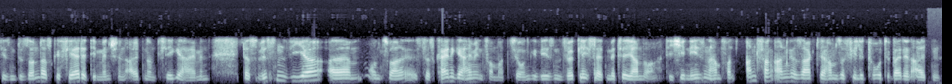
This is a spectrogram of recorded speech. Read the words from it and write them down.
die sind besonders gefährdet, die Menschen in Alten- und Pflegeheimen. Das wissen wir, ähm, und zwar ist das keine Geheiminformation gewesen, wirklich seit Mitte Januar. Die Chinesen haben von Anfang an gesagt, wir haben so viele Tote bei den Alten.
